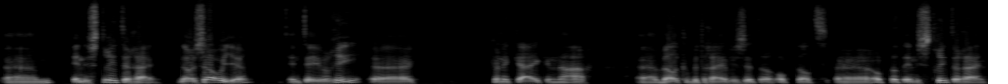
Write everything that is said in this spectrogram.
um, industrieterrein. Nou zou je in theorie kunnen kijken naar welke bedrijven zitten op dat, op dat industrieterrein.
